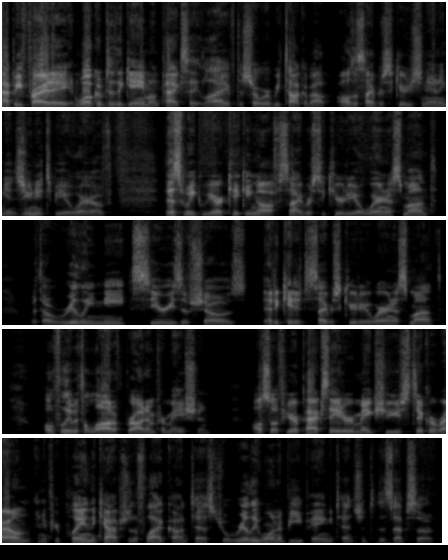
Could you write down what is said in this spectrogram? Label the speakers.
Speaker 1: Happy Friday and welcome to the game on Pax8 Live, the show where we talk about all the cybersecurity shenanigans you need to be aware of. This week we are kicking off Cybersecurity Awareness Month with a really neat series of shows dedicated to Cybersecurity Awareness Month, hopefully with a lot of broad information. Also, if you're a Pax8er, make sure you stick around, and if you're playing the Capture the Flag contest, you'll really want to be paying attention to this episode.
